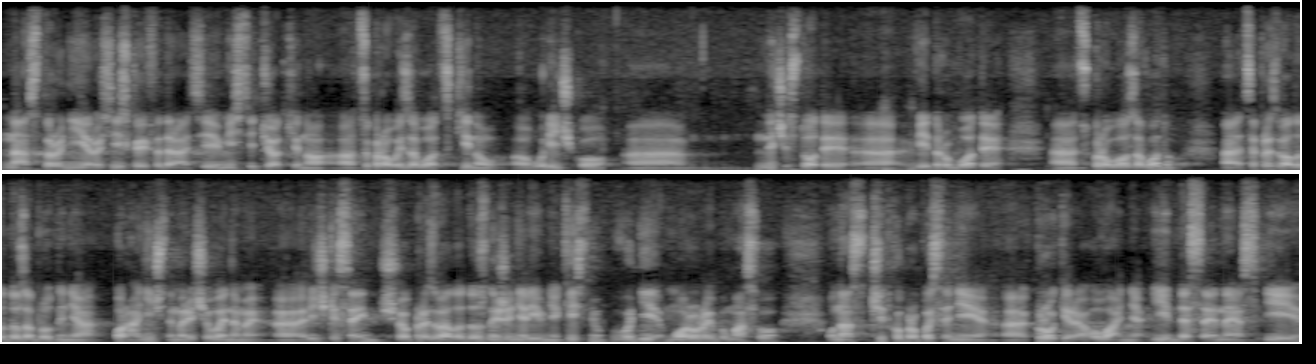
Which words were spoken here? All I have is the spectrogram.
на стороні Російської Федерації в місті Тьоткіно цукровий завод скинув е, у річку е, нечистоти е, від роботи е, цукрового заводу. Е, Це призвело до забруднення органічними речовинами річки Сейм, що призвело до зниження рівня кисню в воді, мору рибу масово. У нас чітко прописані кроки реагування і ДСНС, і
